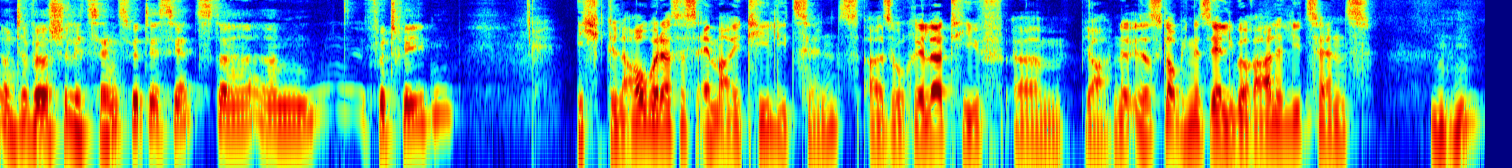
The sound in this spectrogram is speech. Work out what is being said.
Unter welcher Lizenz wird es jetzt da ähm, vertrieben? Ich glaube, das ist MIT-Lizenz, also relativ, ähm, ja, ne, das ist glaube ich eine sehr liberale Lizenz. Mhm.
